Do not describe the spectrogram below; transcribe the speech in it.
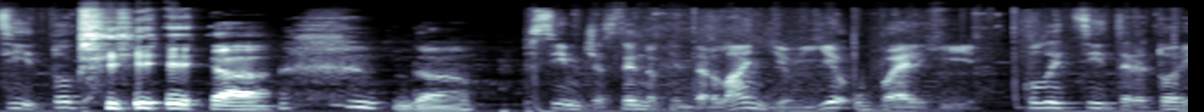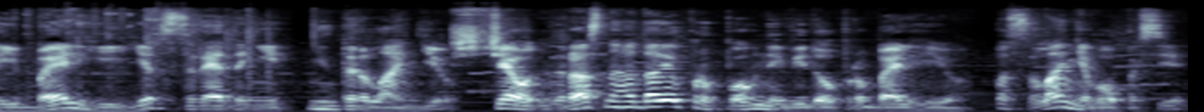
ці топ Да. Сім частинок Нідерландів є у Бельгії, коли ці території Бельгії є всередині Нідерландів. Ще один раз нагадаю про повне відео про Бельгію. Посилання в описі.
